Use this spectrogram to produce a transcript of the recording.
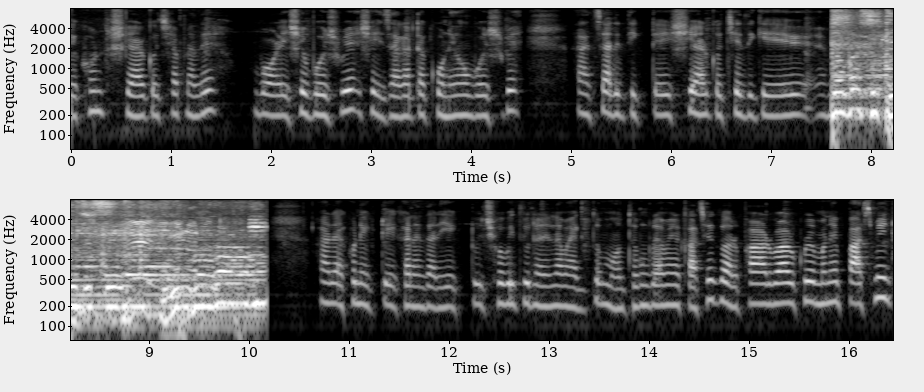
দেখুন শেয়ার করছি আপনাদের। বর এসে বসবে, সেই জায়গাটা কোণেও বসবে। আর চারিদিকটাই শেয়ার করছি এদিকে। আর এখন একটু এখানে দাঁড়িয়ে একটু ছবি তুলে নিলাম একদম মধ্যম গ্রামের কাছে। তো আর বারবার করে মানে পাঁচ মিনিট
